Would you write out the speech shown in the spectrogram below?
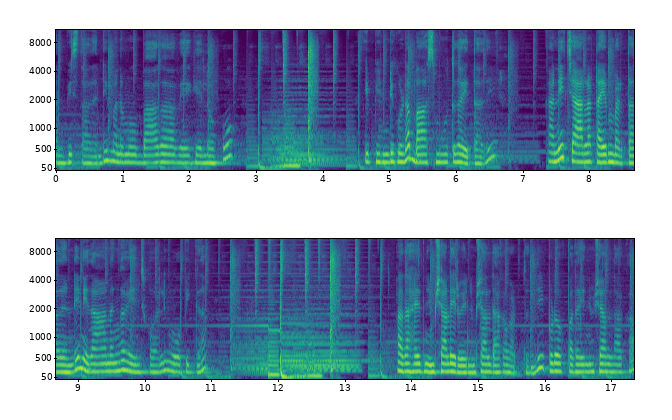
అనిపిస్తుందండి. మనము బాగా వేగేలోపు ఈ పిండి కూడా బాగా స్మూత్గా అవుతుంది కానీ చాలా టైం పడుతుందండి. నిదానంగా వేయించుకోవాలి ఓపిక్గా పదహైదు నిమిషాలు ఇరవై నిమిషాల దాకా పడుతుంది. ఇప్పుడు ఒక పదహైదు నిమిషాల దాకా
